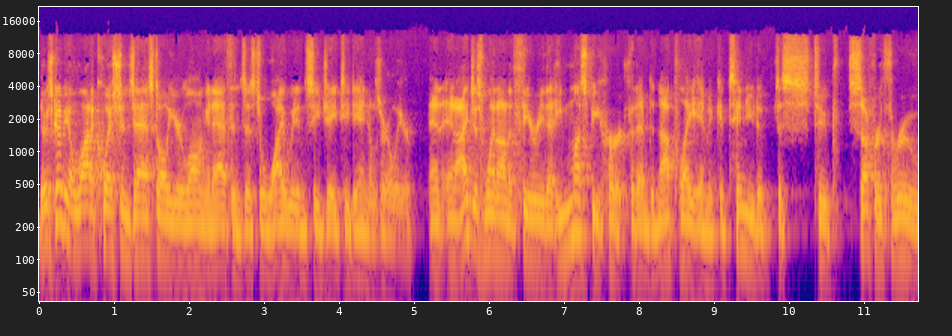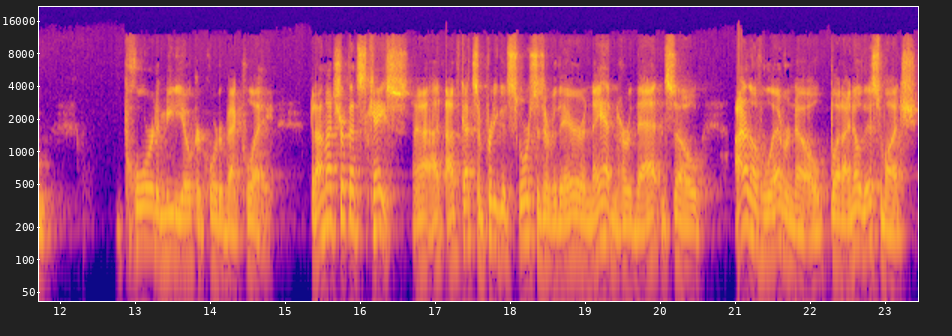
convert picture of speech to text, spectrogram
there's going to be a lot of questions asked all year long in Athens as to why we didn't see JT Daniels earlier. And and I just went on a theory that he must be hurt for them to not play him and continue to to, to suffer through poor to mediocre quarterback play. But I'm not sure if that's the case. I, have got some pretty good sources over there, and they hadn't heard that. And so I don't know if we'll ever know, but I know this much.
